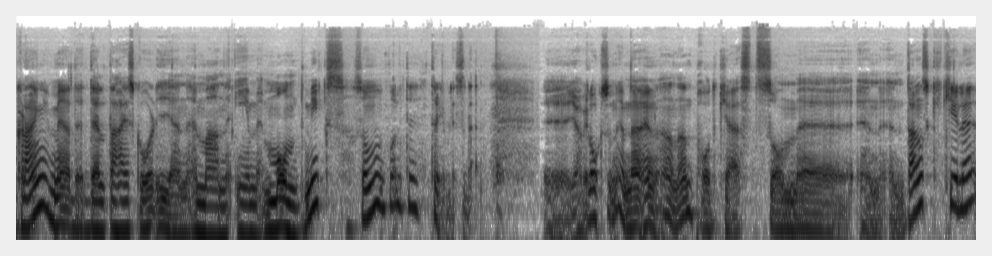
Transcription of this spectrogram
Klang med Delta High Score i en Man im Mond-mix som var lite trevlig sådär. Eh, jag vill också nämna en annan podcast som eh, en, en dansk kille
